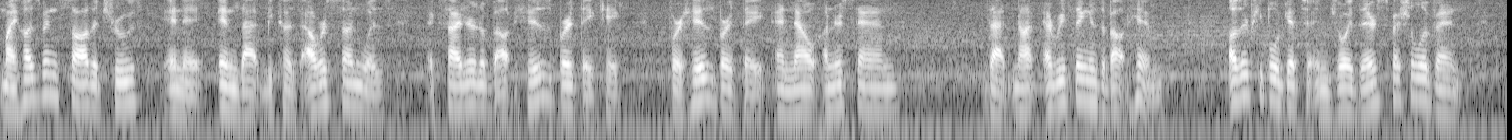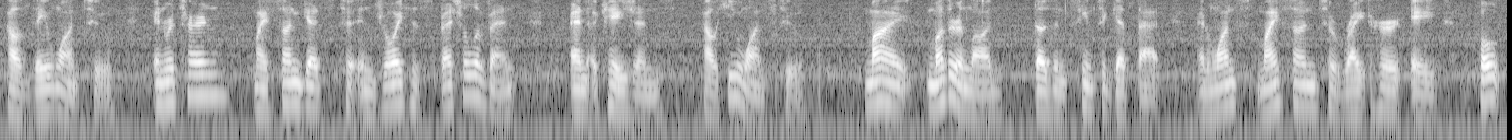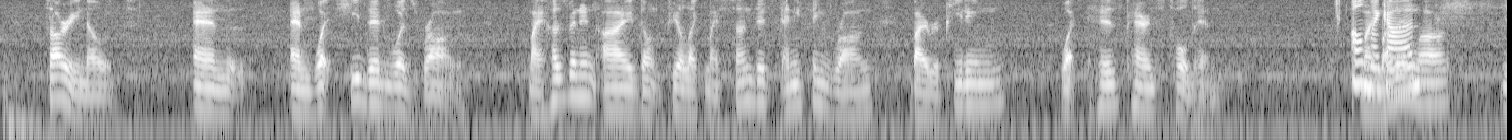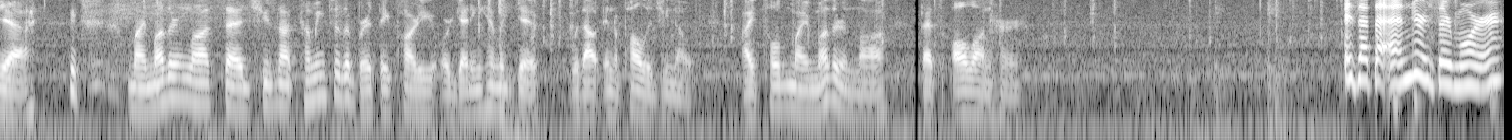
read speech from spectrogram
My husband saw the truth in it in that because our son was excited about his birthday cake for his birthday and now understand that not everything is about him other people get to enjoy their special event how they want to in return my son gets to enjoy his special event and occasions how he wants to. My mother in law doesn't seem to get that and wants my son to write her a quote sorry note and and what he did was wrong. My husband and I don't feel like my son did anything wrong by repeating what his parents told him. Oh my, god. Yeah. my mother-in-law said she's not coming to the birthday party or getting him a gift without an apology note. I told my mother-in-law that's all on her. Is that the end or is there more?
